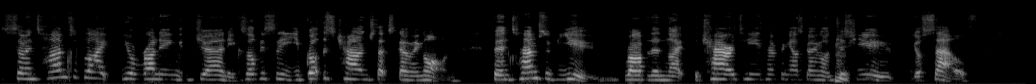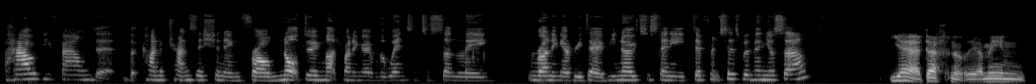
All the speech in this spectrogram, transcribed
so in terms of like your running journey, because obviously you've got this challenge that's going on, but in terms of you, rather than like the charities and everything else going on, hmm. just you yourself, how have you found it? That kind of transitioning from not doing much running over the winter to suddenly running every day. Have you noticed any differences within yourself? Yeah, definitely. I mean,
